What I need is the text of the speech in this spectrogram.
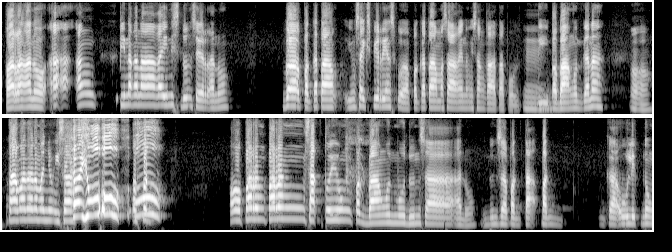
parang ano, a- a- ang pinaka nakakainis dun sir, ano, ba pagkatama, yung sa experience ko, ah, pagkatama sa akin ng isang catapult, Mm. di babangon ka na. Oo. Tama na naman yung isa. Ay, oo! Tapos Oo! Oh, parang parang sakto yung pagbangon mo dun sa ano, dun sa pagta pag kaulit nung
